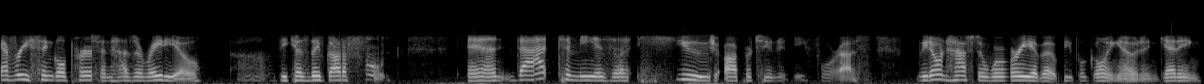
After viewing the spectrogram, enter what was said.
every single person has a radio uh, because they've got a phone and that to me is a huge opportunity for us. We don't have to worry about people going out and getting,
